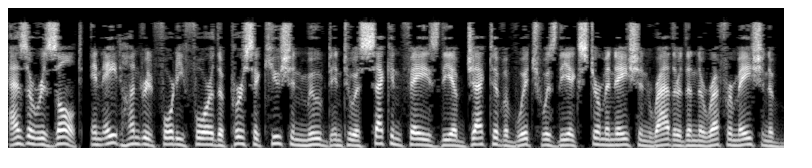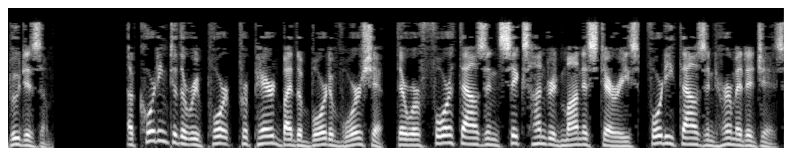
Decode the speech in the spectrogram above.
As a result, in 844 the persecution moved into a second phase the objective of which was the extermination rather than the reformation of Buddhism. According to the report prepared by the Board of Worship, there were 4,600 monasteries, 40,000 hermitages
